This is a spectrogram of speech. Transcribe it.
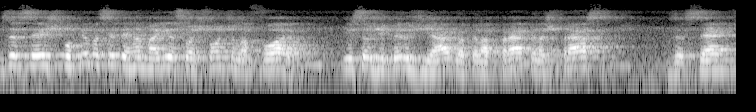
16. Por que você derramaria suas fontes lá fora e os seus ribeiros de água pela pra, pelas praças? 17.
